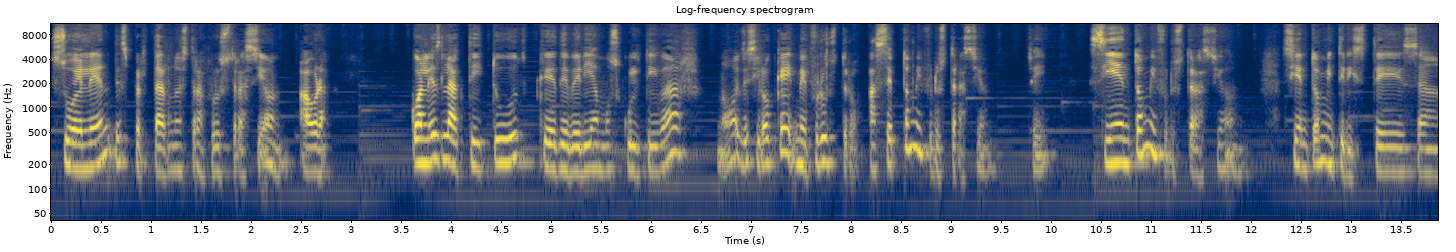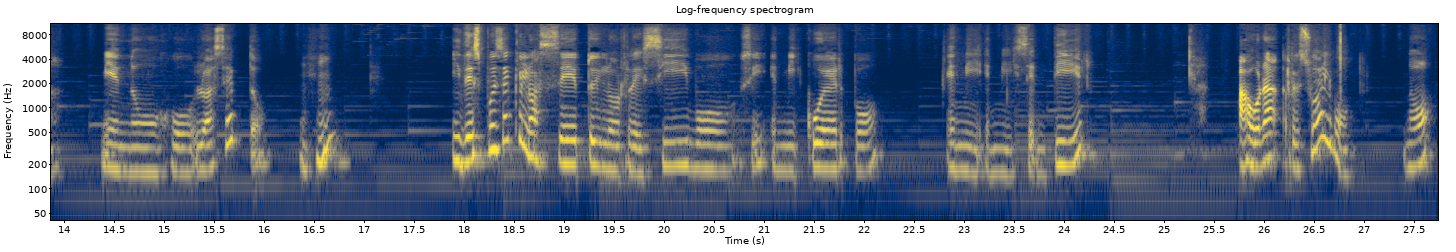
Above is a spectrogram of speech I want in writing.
suelen despertar nuestra frustración. Ahora, ¿cuál es la actitud que deberíamos cultivar? ¿No? Es decir, ok, me frustro, acepto mi frustración, ¿sí? Siento mi frustración, siento mi tristeza, mi enojo, lo acepto. Y después de que lo acepto y lo recibo, ¿sí? En mi cuerpo, en mi, en mi sentir, ahora resuelvo, ¿no?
